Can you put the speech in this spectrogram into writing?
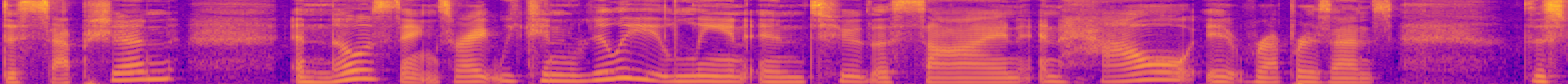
deception and those things, right, we can really lean into the sign and how it represents this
